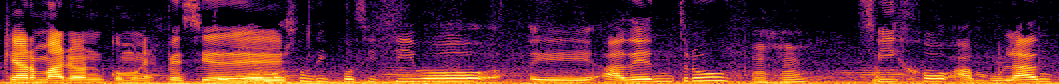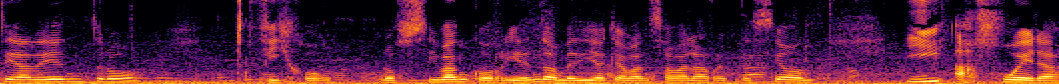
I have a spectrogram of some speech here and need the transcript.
¿Qué armaron? ¿Como una especie de...? Teníamos un dispositivo eh, adentro, fijo, ambulante adentro, fijo. Nos iban corriendo a medida que avanzaba la represión y afuera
